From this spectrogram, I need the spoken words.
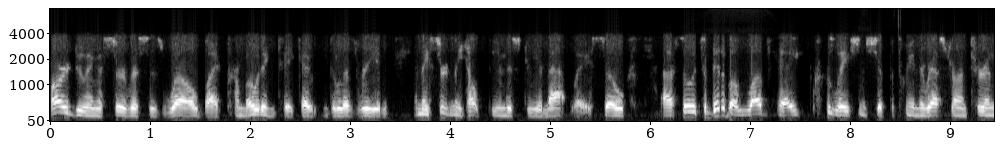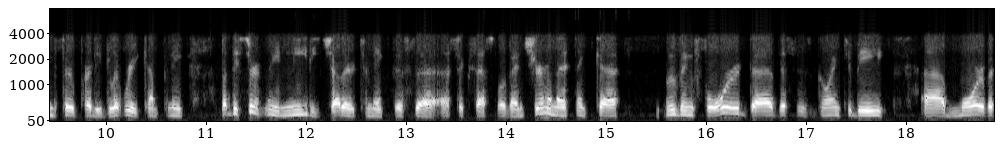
are doing a service as well by promoting takeout and delivery, and, and they certainly help the industry in that way. So uh, so it's a bit of a love hate relationship between the restaurateur and the third party delivery company, but they certainly need each other to make this a, a successful venture. And I think uh, moving forward, uh, this is going to be uh, more of a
